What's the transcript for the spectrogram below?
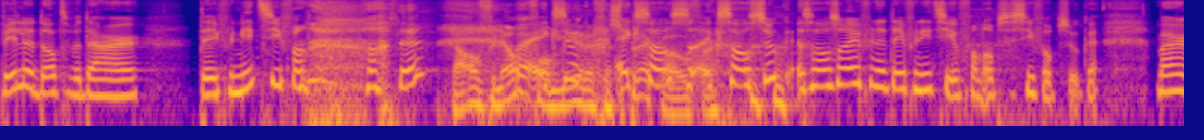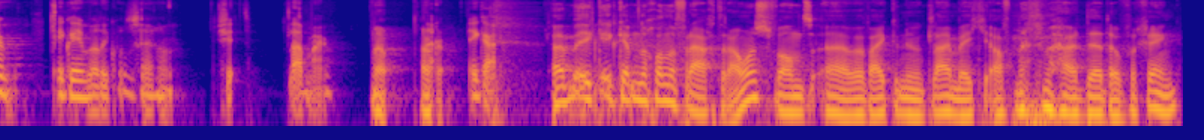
willen dat we daar definitie van hadden... Nou, of in elk geval ik, meer een zoek, ik, gesprek zal, over. ik zal, zoek, ik zal zo even een definitie van obsessief opzoeken. Maar ik weet niet wat ik wil zeggen. Shit, laat maar. Nou, oké. Ik. Ehm, ik, ik heb nog wel een vraag trouwens, want eh, we wijken nu een klein beetje af met waar het net over ging.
